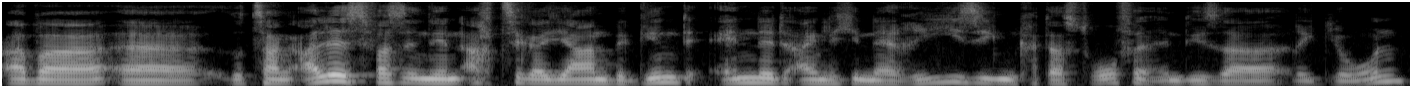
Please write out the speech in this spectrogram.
aber äh, sozusagen alles, was in den 80er Jahren beginnt, endet eigentlich in der riesigen Katastrophe in dieser Region.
